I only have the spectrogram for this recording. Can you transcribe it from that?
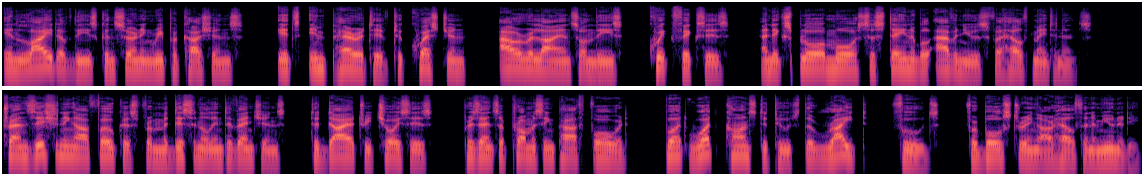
In light of these concerning repercussions, it's imperative to question our reliance on these quick fixes and explore more sustainable avenues for health maintenance. Transitioning our focus from medicinal interventions to dietary choices presents a promising path forward, but what constitutes the right foods for bolstering our health and immunity?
